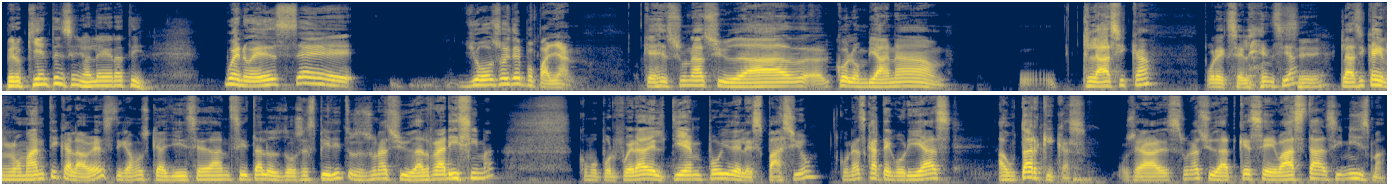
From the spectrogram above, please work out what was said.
pero ¿quién te enseñó a leer a ti? Bueno, es... Eh, yo soy de Popayán, que es una ciudad colombiana clásica por excelencia, clásica y romántica a la vez. Digamos que allí se dan cita los dos espíritus. Es una ciudad rarísima, como por fuera del tiempo y del espacio, con unas categorías autárquicas. O sea, es una ciudad que se basta a sí misma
